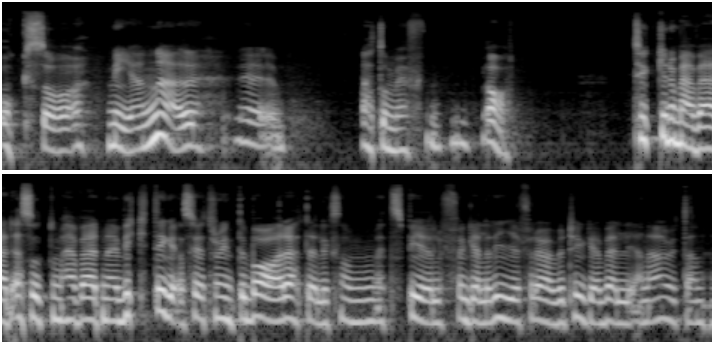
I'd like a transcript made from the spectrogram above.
också menar eh, att de är, ja, tycker de här, värd, alltså att de här värdena är viktiga. Så jag tror inte bara att det är liksom ett spel för gallerier för att övertyga väljarna utan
